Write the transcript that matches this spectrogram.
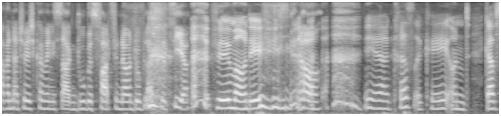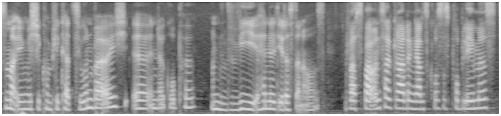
Aber natürlich können wir nicht sagen, du bist Pfadfinder und du bleibst jetzt hier. Für immer und ewig. Genau. ja, krass, okay. Und gab es mal irgendwelche Komplikationen bei euch äh, in der Gruppe? Und wie handelt ihr das dann aus? Was bei uns halt gerade ein ganz großes Problem ist,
